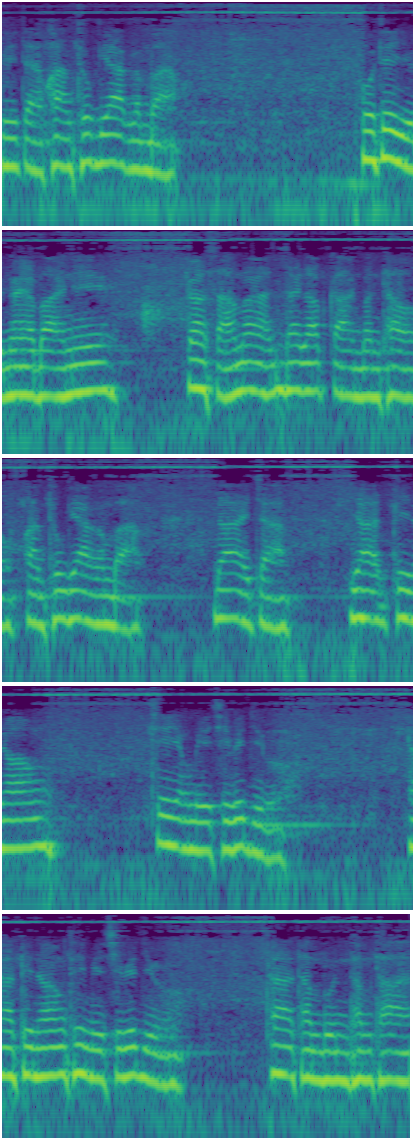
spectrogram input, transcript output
มีแต่ความทุกข์ยากลำบาก ผู้ที่อยู่ในอบายนี้ ก็สามารถได้รับการบรรเทาความทุกข์ยากลำบาก ได้จากญาติพี่น้องที่ยังมีชีวิตอยู่ ญาติพี่น้องที่มีชีวิตอยู่ ถ้าทำบุญทำทาน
